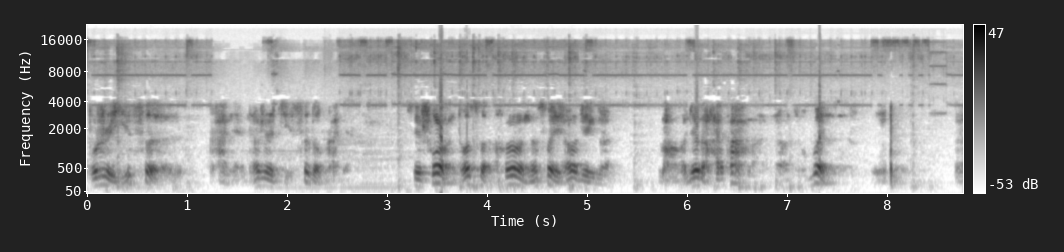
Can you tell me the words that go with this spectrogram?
不是一次看见，他是几次都看见，所以说了很多次，喝了很多次以后，这个姥姥就有点害怕了，然后就问。嗯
